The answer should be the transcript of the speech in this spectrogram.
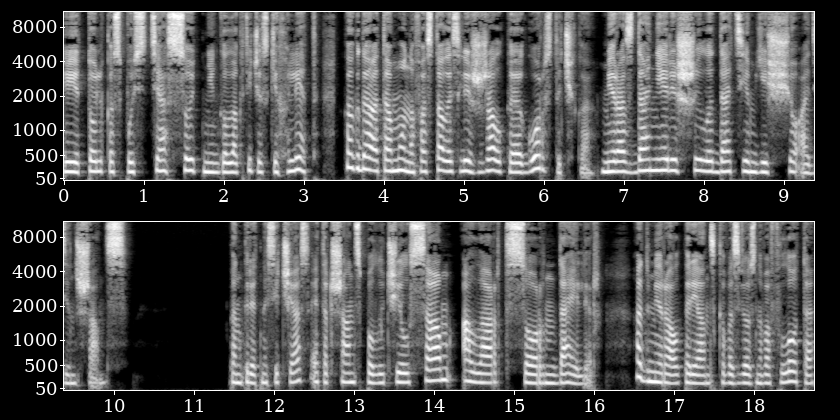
И только спустя сотни галактических лет, когда от ОМОНов осталась лишь жалкая горсточка, мироздание решило дать им еще один шанс. Конкретно сейчас этот шанс получил сам Аларт Сорндайлер, адмирал Тарианского звездного флота,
